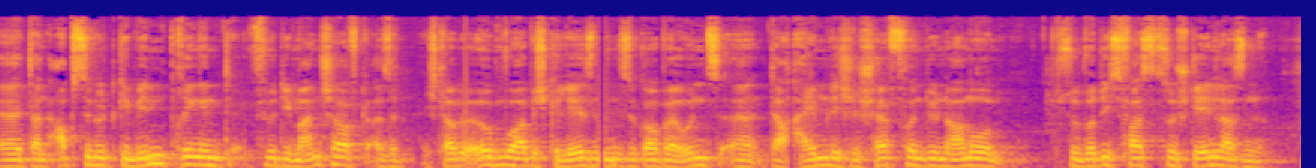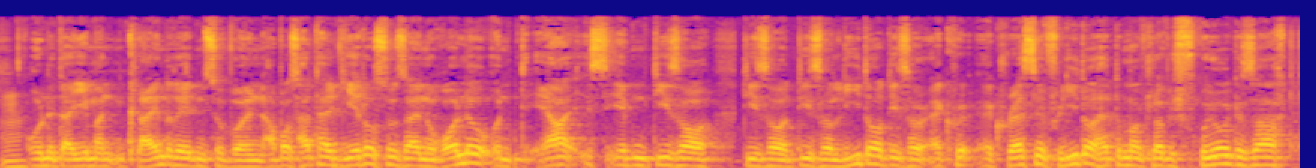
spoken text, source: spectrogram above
äh, dann absolut gewinnbringend für die Mannschaft. Also ich glaube, irgendwo habe ich gelesen, sogar bei uns, äh, der heimliche Chef von Dynamo so würde ich es fast so stehen lassen, mhm. ohne da jemanden kleinreden zu wollen. Aber es hat halt jeder so seine Rolle und er ist eben dieser, dieser, dieser Leader, dieser aggressive Leader, hätte man, glaube ich, früher gesagt,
